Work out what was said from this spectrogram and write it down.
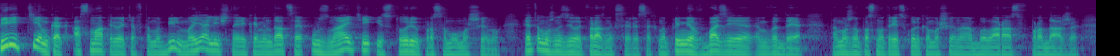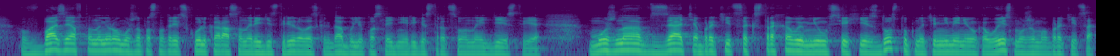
Перед тем, как осматривать автомобиль, моя личная рекомендация – узнайте историю про саму машину. Это можно сделать в разных сервисах. Например, в базе МВД. Там можно посмотреть, сколько машина была раз в продаже. В базе автономеров можно посмотреть, сколько раз она регистрировалась, когда были последние регистрационные действия. Можно взять, обратиться к страховым. Не у всех есть доступ, но тем не менее у кого есть, можем обратиться.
